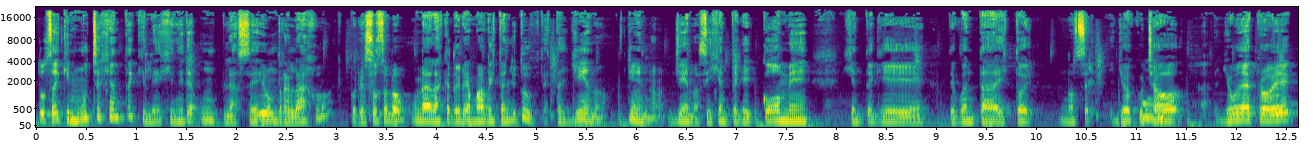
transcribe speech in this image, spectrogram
Tú sabes que hay mucha gente que le genera un placer y un relajo. Por eso solo una de las categorías más vistas en YouTube. Está lleno, lleno, lleno. Así gente que come, gente que te cuenta historias. No sé, yo he escuchado, yo una vez probé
